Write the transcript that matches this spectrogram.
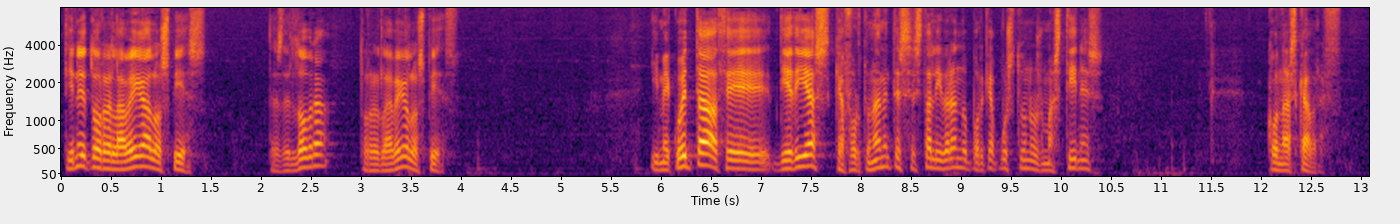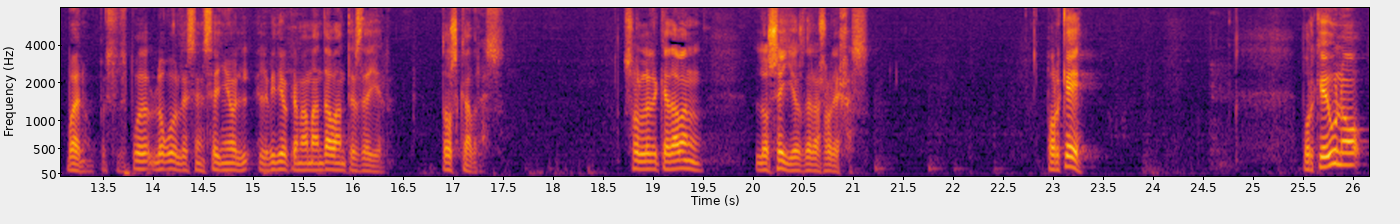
Tiene Torre la Vega a los pies. Desde el Dobra, Torre la Vega a los pies. Y me cuenta hace 10 días que afortunadamente se está librando porque ha puesto unos mastines con las cabras. Bueno, pues luego les enseño el, el vídeo que me ha mandado antes de ayer. Dos cabras. Solo le quedaban los sellos de las orejas. ¿Por qué? Porque uno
